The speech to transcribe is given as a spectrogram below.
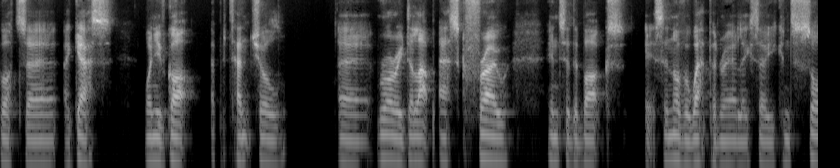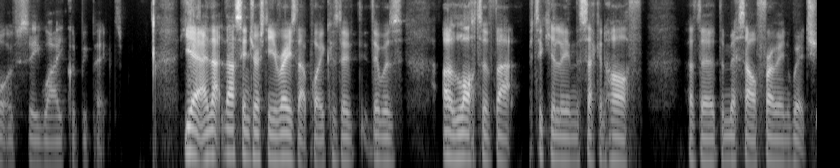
But uh, I guess when you've got a potential uh, Rory Delap esque throw into the box, it's another weapon, really. So you can sort of see why he could be picked. Yeah, and that that's interesting. You raised that point because there there was a lot of that, particularly in the second half of the the missile throw in, which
